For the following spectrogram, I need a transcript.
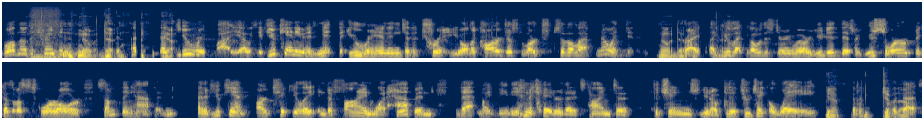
Well, no, the tree didn't. no, it didn't. That, you, you know, if you can't even admit that you ran into the tree, well, the car just lurched to the left. No, it didn't. No, it didn't. Right? Like you let go of the steering wheel, or you did this, or you swerved because of a squirrel, or something happened. And if you can't articulate and define what happened, that might be the indicator that it's time to to change, you know, to, to take away yeah, the, give it that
